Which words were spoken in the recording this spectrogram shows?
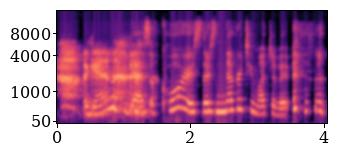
Again? Yes, of course. There's never too much of it.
